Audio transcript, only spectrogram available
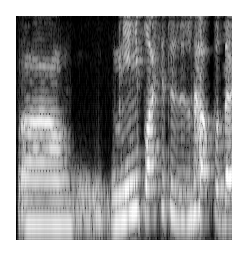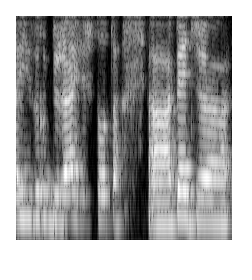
Мне не платят из Запада, из-за рубежа или что-то. Опять же,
